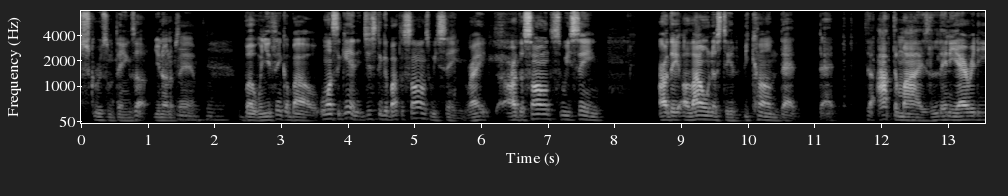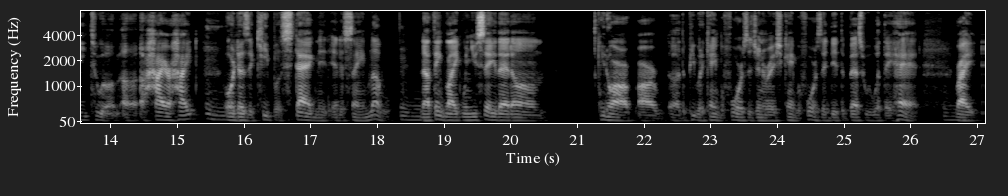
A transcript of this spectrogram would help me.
screw some things up. You know what I'm saying? Mm-hmm. But when you think about once again, just think about the songs we sing, right? Are the songs we sing are they allowing us to become that that to optimize linearity to a, a, a higher height mm-hmm. or does it keep us stagnant at the same level? Mm-hmm. And i think like when you say that um you know our our uh, the people that came before us the generation came before us they did the best with what they had mm-hmm. right?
